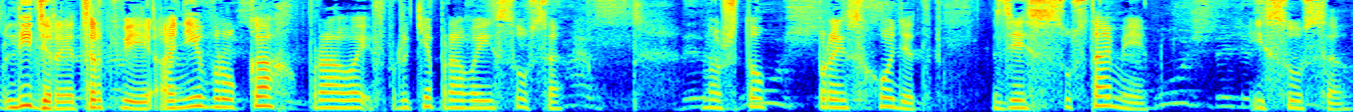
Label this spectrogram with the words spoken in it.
лидеры церквей. Они в руках правой, в руке правой Иисуса. Но что происходит здесь с устами Иисуса?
